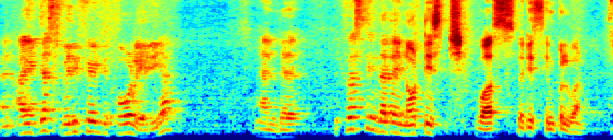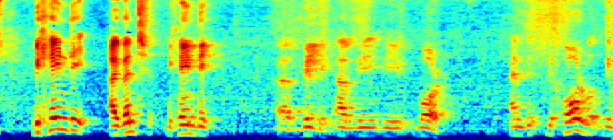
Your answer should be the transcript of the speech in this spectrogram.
And I just verified the whole area. And uh, the first thing that I noticed was very simple one. Behind the, I went behind the uh, building, uh, the, the wall. And the, the, whole, the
